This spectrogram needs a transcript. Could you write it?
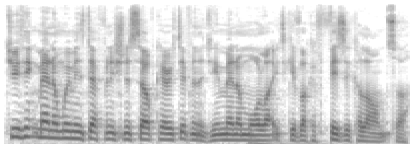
Do you think men and women's definition of self care is different? Do you think men are more likely to give like a physical answer,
